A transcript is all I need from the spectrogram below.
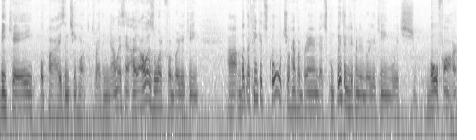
BK, Popeyes, and Tim Hortons, right? I mean, I always I always work for Burger King, uh, but I think it's cool to have a brand that's completely different than Burger King, which both are.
